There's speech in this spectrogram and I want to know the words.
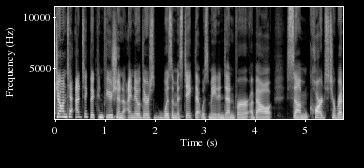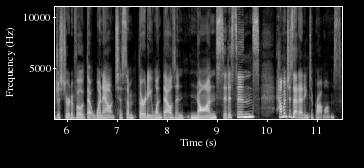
John, to add to the confusion, I know there was a mistake that was made in Denver about some cards to register to vote that went out to some 31,000 non citizens. How much is that adding to problems?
